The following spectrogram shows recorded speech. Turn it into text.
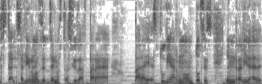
salirnos de, de nuestra ciudad para para estudiar, ¿no? Entonces, en realidad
